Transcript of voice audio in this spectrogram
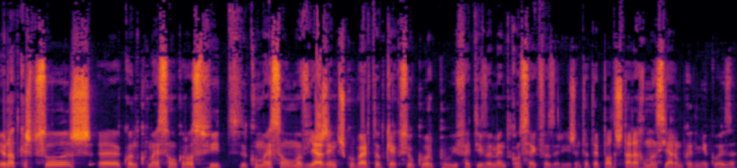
Eu noto que as pessoas, uh, quando começam o crossfit, começam uma viagem de descoberta do que é que o seu corpo efetivamente consegue fazer. E a gente até pode estar a romancear um bocadinho a coisa.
